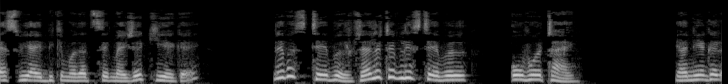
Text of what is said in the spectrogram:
S V I B کی مدد سے میجر کیے گئے اسٹیبل اسٹیبل اوور ٹائم یعنی اگر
